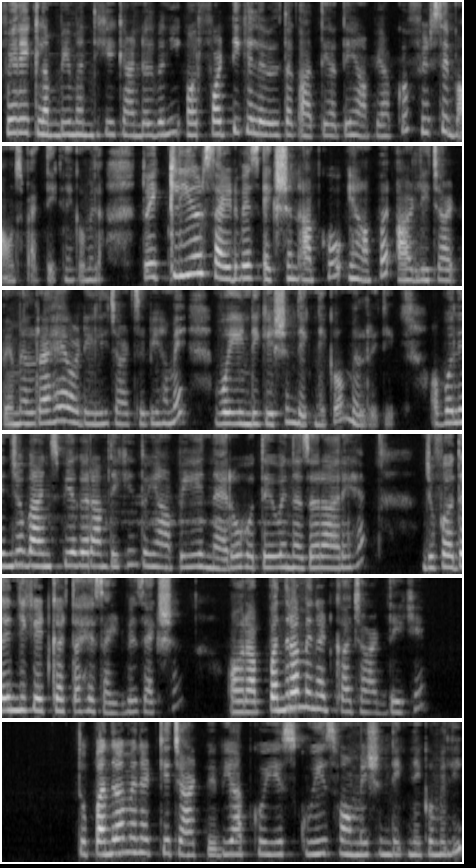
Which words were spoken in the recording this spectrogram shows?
फिर एक लंबी मंदी की कैंडल बनी और 40 के लेवल तक आते आते यहाँ पे आपको फिर से बाउंस बैक देखने को मिला। तो एक क्लियर साइडवेज एक्शन आपको यहाँ पर आर्ली चार्ट पे मिल रहा है और डेली चार्ट से भी हमें वही इंडिकेशन देखने को मिल रही थी। और बोलिंजो बैंड्स भी अगर आप देखें तो यहाँ पे ये नैरो होते हुए नज़र आ रहे हैं, जो फर्दर इंडिकेट करता है साइडवेज एक्शन और आप पंद्रह मिनट का चार्ट देखें तो 15 मिनट के चार्ट पे भी आपको ये स्क्वीज फॉर्मेशन देखने को मिली।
